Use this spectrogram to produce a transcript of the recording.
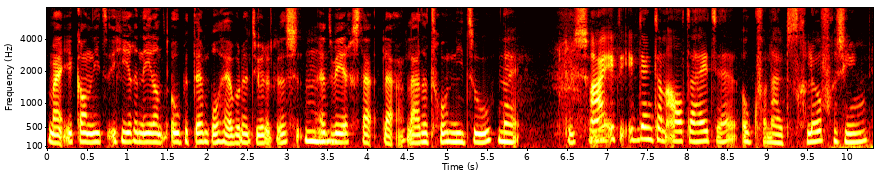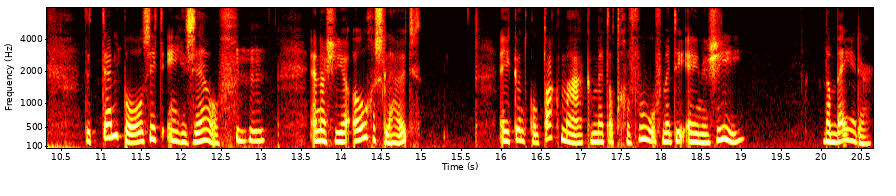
Maar je kan niet hier in Nederland open tempel hebben natuurlijk. Dus Mhm. het weer sta- la- laat het gewoon niet toe. Nee. Dus, eh, Maar ik, ik denk dan altijd, hè, ook vanuit het geloof gezien, de tempel zit in jezelf. mhm. En als je je ogen sluit en je kunt contact maken met dat gevoel of met die energie, dan ben je er.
